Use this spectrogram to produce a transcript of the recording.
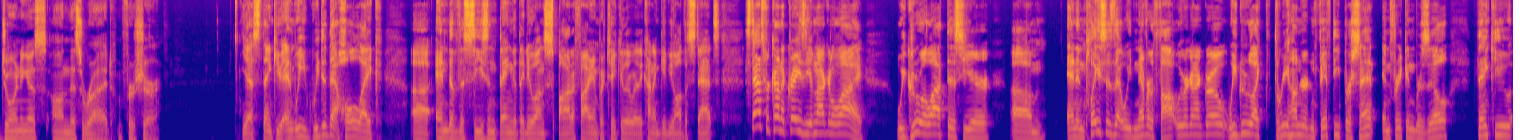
joining us on this ride for sure. Yes, thank you. And we we did that whole like uh end of the season thing that they do on Spotify in particular where they kind of give you all the stats. Stats were kind of crazy, I'm not going to lie. We grew a lot this year. Um and in places that we never thought we were going to grow, we grew like 350% in freaking Brazil. Thank you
